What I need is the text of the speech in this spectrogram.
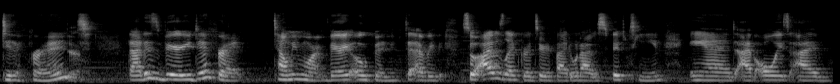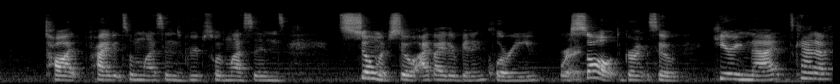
different. That is very different. Tell me more. I'm very open to everything. So I was lifeguard certified when I was 15, and I've always I've taught private swim lessons, group swim lessons, so much. So I've either been in chlorine or Right. salt growing. So hearing that, it's kind of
